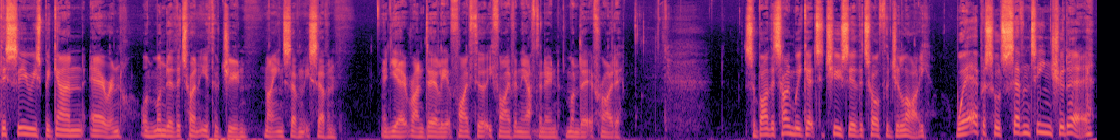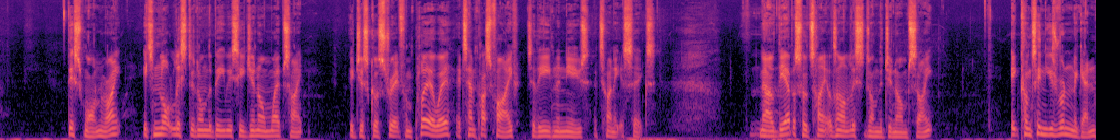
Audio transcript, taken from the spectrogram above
This series began airing on Monday, the twentieth of June, nineteen seventy-seven, and yeah, it ran daily at five thirty-five in the afternoon, Monday to Friday. So by the time we get to Tuesday, the twelfth of July, where episode seventeen should air, this one, right? It's not listed on the BBC Genome website. It just goes straight from Playaway at ten past five to the evening news at twenty to six. Now, the episode titles aren't listed on the Genome site. It continues running again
